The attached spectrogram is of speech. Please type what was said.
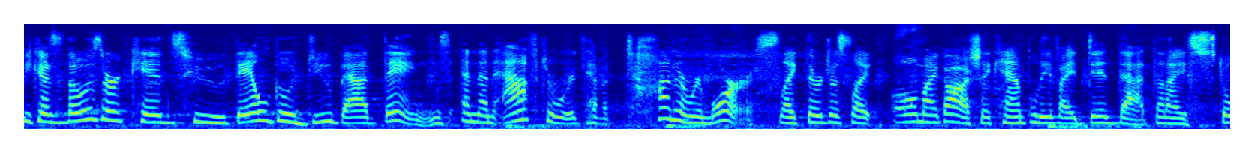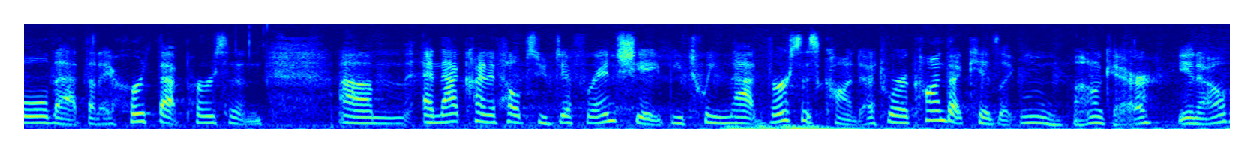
Because those are kids who they'll go do bad things and then afterwards have a ton of remorse. Like they're just like, oh my gosh, I can't believe I did that, that I stole that, that I hurt that person. Um, and that kind of helps you differentiate between that versus conduct, where a conduct kid's like, mm, I don't care, you know?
